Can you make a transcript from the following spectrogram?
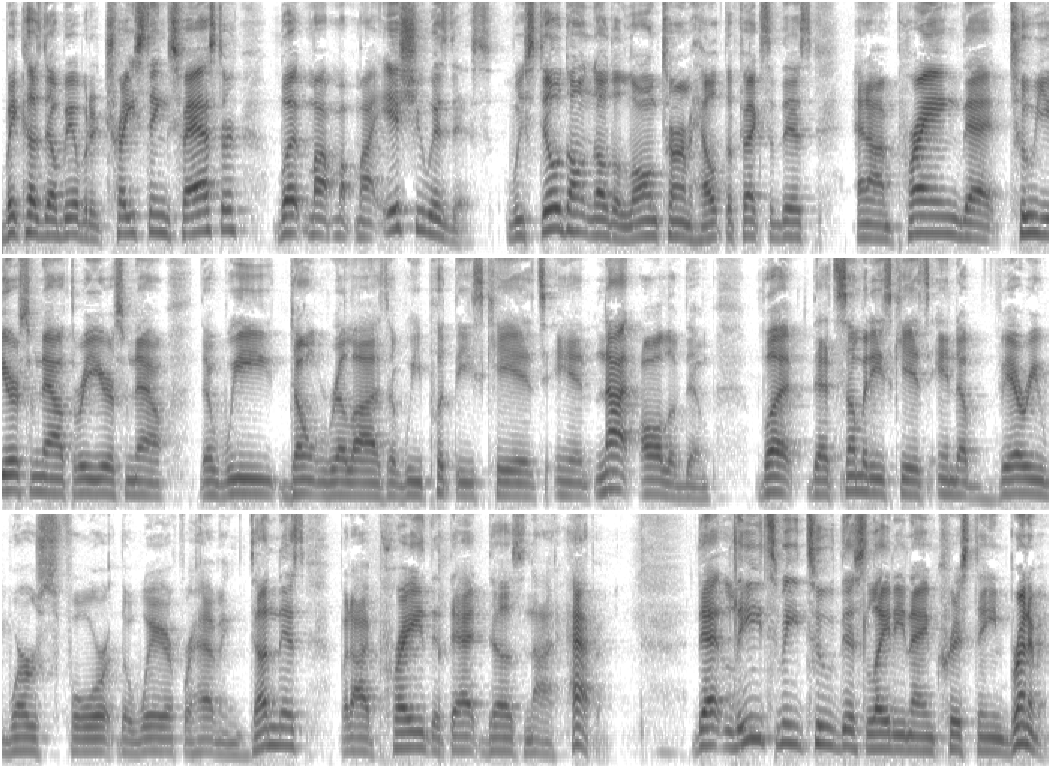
because they'll be able to trace things faster. But my, my, my issue is this we still don't know the long term health effects of this. And I'm praying that two years from now, three years from now, that we don't realize that we put these kids in, not all of them, but that some of these kids end up very worse for the wear for having done this. But I pray that that does not happen. That leads me to this lady named Christine Brenneman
